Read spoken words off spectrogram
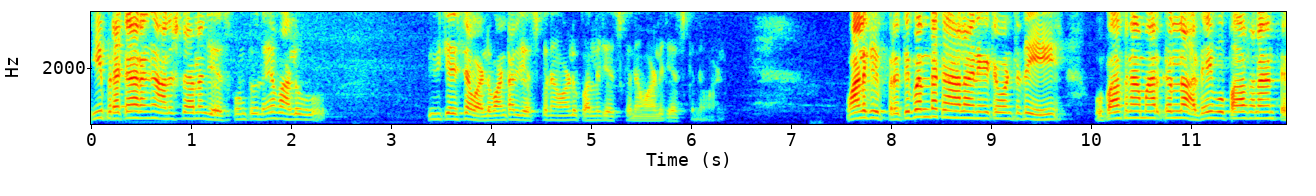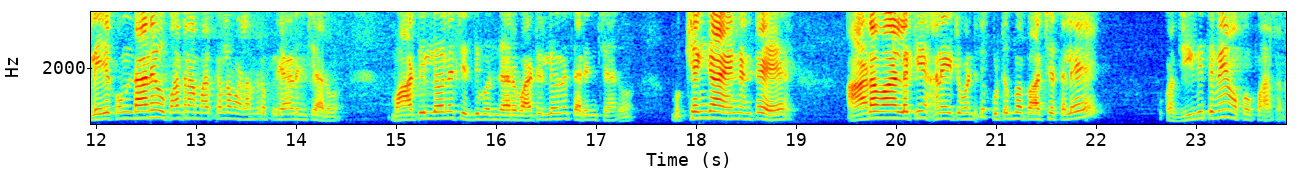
ఈ ప్రకారంగా అనుష్ఠానం చేసుకుంటూనే వాళ్ళు ఇవి చేసేవాళ్ళు వంటలు చేసుకునేవాళ్ళు పనులు చేసుకునేవాళ్ళు చేసుకునేవాళ్ళు. వాళ్ళకి ప్రతిబంధకాలు అనేటువంటిది ఉపాసనా మార్గంలో అదే ఉపాసన అని తెలియకుండానే ఉపాసనా మార్గంలో వాళ్ళందరూ ప్రయాణించారు. వాటిల్లోనే సిద్ధి పొందారు వాటిల్లోనే తరించారు. ముఖ్యంగా ఏంటంటే ఆడవాళ్ళకి అనేటువంటిది కుటుంబ బాధ్యతలే ఒక జీవితమే ఒక ఉపాసన.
